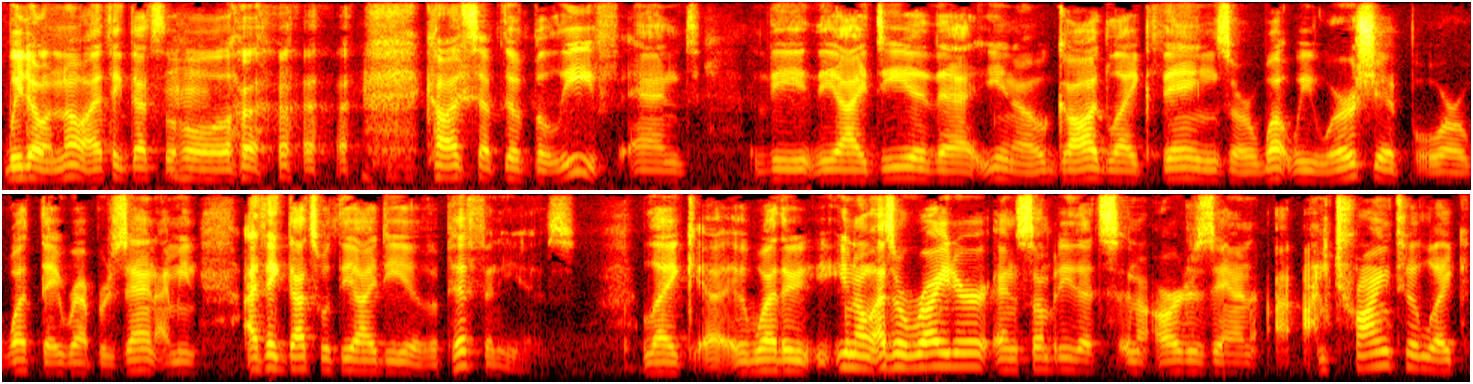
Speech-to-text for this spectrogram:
We don't know. I think that's the whole concept of belief and the the idea that you know godlike things or what we worship or what they represent. I mean, I think that's what the idea of epiphany is like uh, whether you know as a writer and somebody that's an artisan I, am trying to like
